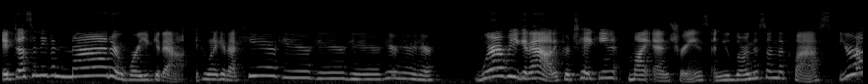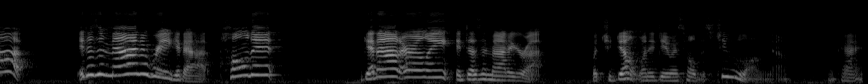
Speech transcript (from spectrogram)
It doesn't even matter where you get out. If you want to get out here, here, here, here, here, here, here, wherever you get out, if you're taking my entries and you learn this in the class, you're up. It doesn't matter where you get out. Hold it, get out early, it doesn't matter, you're up. What you don't want to do is hold this too long, though, okay?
